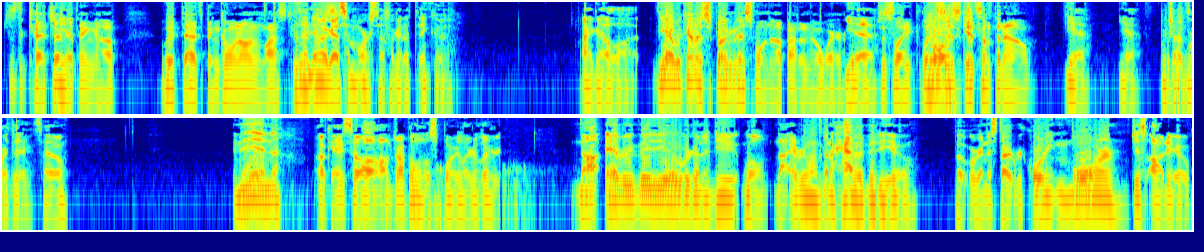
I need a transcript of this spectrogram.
just to catch Yep. everything up with that's been going on in the last two. Because I know I weeks. got some more stuff I got to think of. I got a lot. Yeah, we kind of sprung this one up out of nowhere. Yeah. just like let's Well- just get something out. Yeah, yeah, which But is that's worth okay. it. So, and then okay, so I'll, I'll drop a little spoiler alert. Not every video we're gonna do. Well, not everyone's gonna have a video, but we're gonna start recording more just audio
